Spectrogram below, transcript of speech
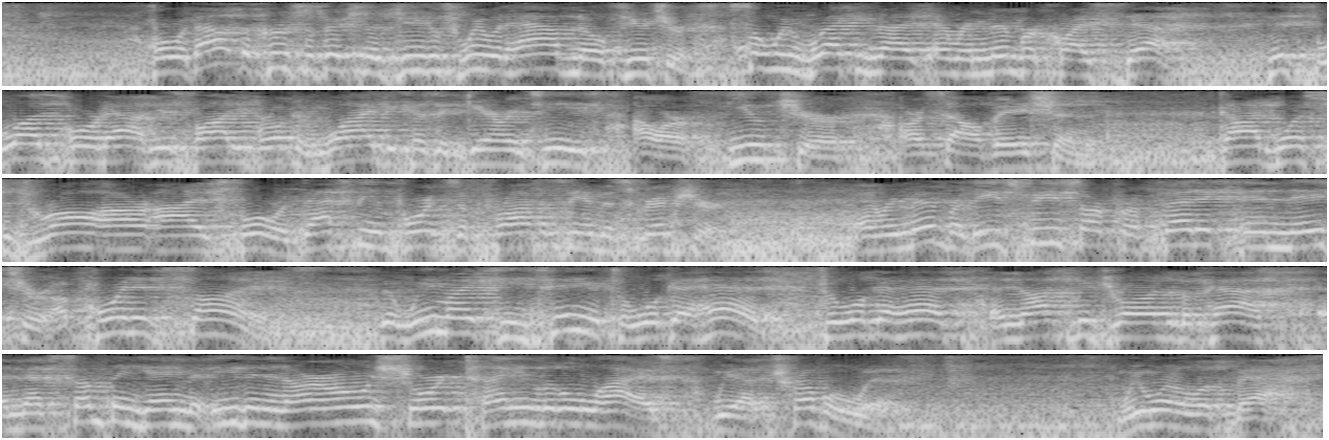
For without the crucifixion of Jesus, we would have no future. So we recognize and remember Christ's death. His blood poured out, His body broken. Why? Because it guarantees our future, our salvation. God wants to draw our eyes forward. That's the importance of prophecy in the Scripture. And remember, these feasts are prophetic in nature, appointed signs, that we might continue to look ahead, to look ahead, and not to be drawn to the past. And that's something, gang, that even in our own short, tiny little lives, we have trouble with. We want to look back.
